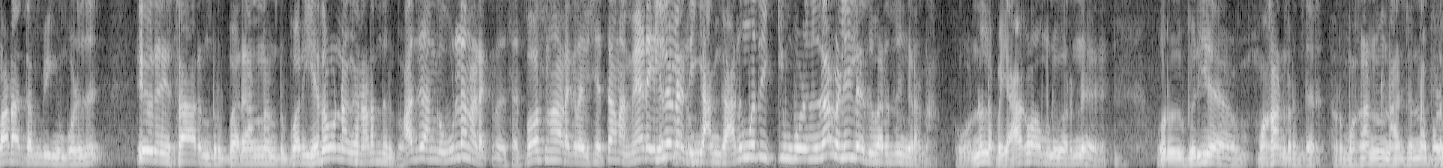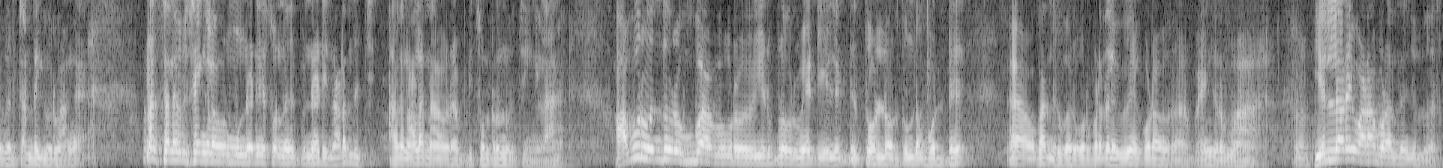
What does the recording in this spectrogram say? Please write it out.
வாடா தம்பிங்கும் பொழுது இவர் சாருன்னு இருப்பார் அண்ணன் இருப்பார் ஏதோ ஒன்று அங்கே நடந்திருக்கும். அது அங்க உள்ள நடக்கிறது சார். பர்சனலாக நடக்கிற விஷயத்த நான் மேடையில் இல்லை இல்லை நீங்கள் அங்கே அனுமதிக்கும் பொழுது தான் வெளியில் அது வருதுங்கிறேன் நான். ஒன்றும் இல்லை இப்போ யாகவா முனிவர்னு ஒரு பெரிய மகான் இருந்தார். ஒரு மகான் நான் சொன்னால் பல பேர் சண்டைக்கு வருவாங்க. ஆனால் சில விஷயங்களை அவர் முன்னாடியே சொன்னது பின்னாடி நடந்துச்சு. அதனால் நான் அவர் அப்படி சொல்கிறேன்னு வச்சிங்களேன். அவர் வந்து ரொம்ப ஒரு இடுப்பில் ஒரு வேட்டியை கட்டு தோளில் ஒரு துண்டை போட்டு உட்காந்துருப்பார் ஒரு படத்தில் விவேக் கூட அவர் பயங்கரமாக எல்லாரையும் வடாபடான்னு தான் சொல்லுவார்.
